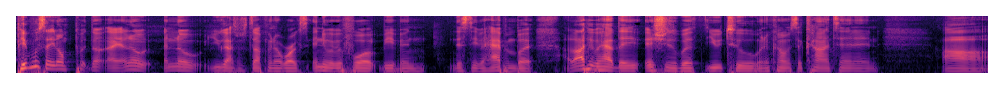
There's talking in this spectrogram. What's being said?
people say don't put. The, I know. I know you got some stuff in the works anyway before even this even happened. But a lot of people have the issues with YouTube when it comes to content and, uh,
